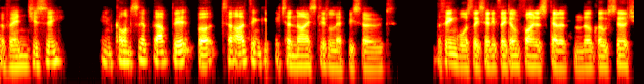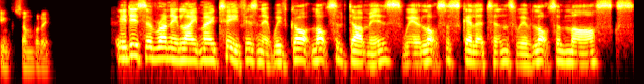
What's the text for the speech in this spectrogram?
Avengersy in concept that bit, but uh, I think it's a nice little episode. The thing was, they said if they don't find a skeleton, they'll go searching for somebody. It is a running leitmotif, isn't it? We've got lots of dummies, we have lots of skeletons, we have lots of masks,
